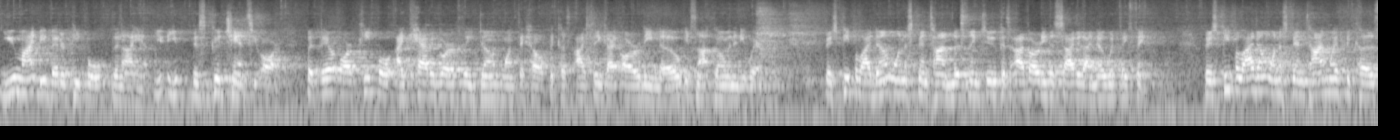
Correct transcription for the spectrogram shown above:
you might be better people than I am. You, you, there's a good chance you are. But there are people I categorically don't want to help because I think I already know it's not going anywhere. There's people I don't want to spend time listening to because I've already decided I know what they think. There's people I don't want to spend time with because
